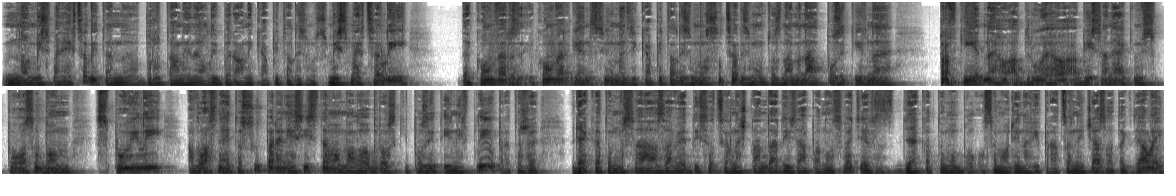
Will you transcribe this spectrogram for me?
No my sme nechceli ten brutálny neoliberálny kapitalizmus. My sme chceli konver- konvergenciu medzi kapitalizmom a socializmom, to znamená pozitívne prvky jedného a druhého, aby sa nejakým spôsobom spojili a vlastne aj to súperenie systémom malo obrovský pozitívny vplyv, pretože vďaka tomu sa zaviedli sociálne štandardy v západnom svete, vďaka tomu bol 8-hodinový pracovný čas a tak ďalej,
